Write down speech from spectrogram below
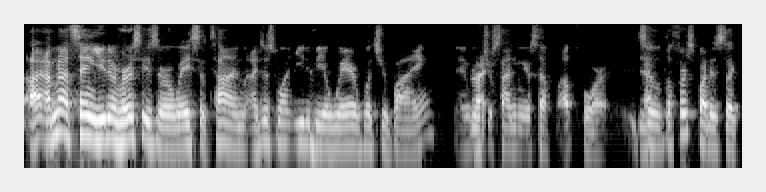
I, am not saying universities are a waste of time. I just want you to be aware of what you're buying and what right. you're signing yourself up for. Yeah. So the first part is like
